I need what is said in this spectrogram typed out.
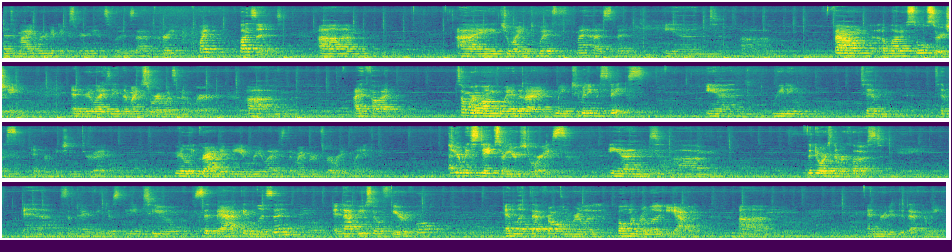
And my rooted experience was uh, quite, quite pleasant. Um, I joined with my husband and um, found a lot of soul searching and realizing that my story wasn't over. Um, I thought somewhere along the way that I made too many mistakes and reading Tim, Tim's information through it really grounded me and realized that my roots were already planted. Your mistakes are your stories, and um, the door's never closed. And sometimes you just need to sit back and listen and not be so fearful and let that vulnerability, out. Um, and rooted to death for me.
